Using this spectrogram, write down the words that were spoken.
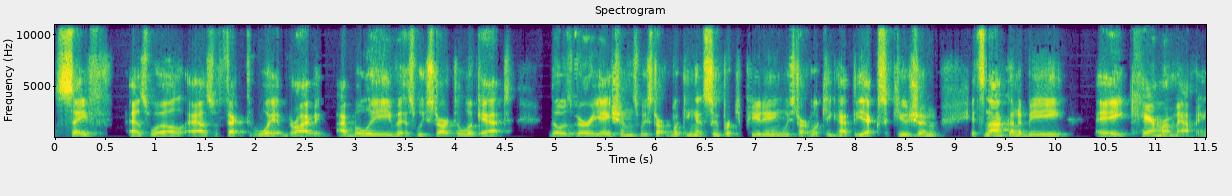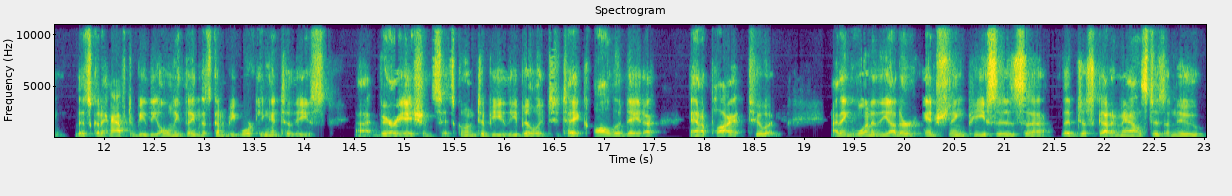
safe as well as effective way of driving. I believe as we start to look at those variations, we start looking at supercomputing, we start looking at the execution. It's not going to be a camera mapping that's going to have to be the only thing that's going to be working into these uh, variations. It's going to be the ability to take all the data and apply it to it. I think one of the other interesting pieces uh, that just got announced is a new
